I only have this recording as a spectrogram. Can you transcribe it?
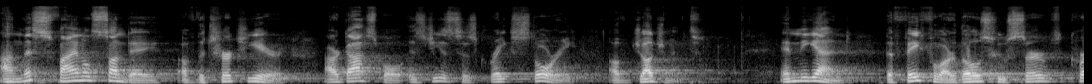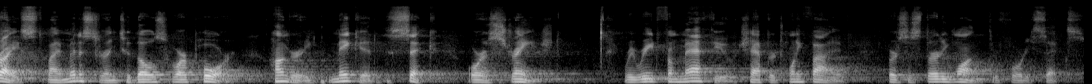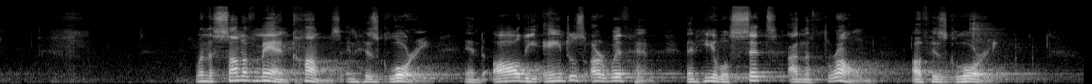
On this final Sunday of the church year, our gospel is Jesus' great story of judgment. In the end, the faithful are those who serve Christ by ministering to those who are poor, hungry, naked, sick, or estranged. We read from Matthew chapter 25, verses 31 through 46. When the Son of Man comes in his glory, and all the angels are with him, then he will sit on the throne of his glory.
